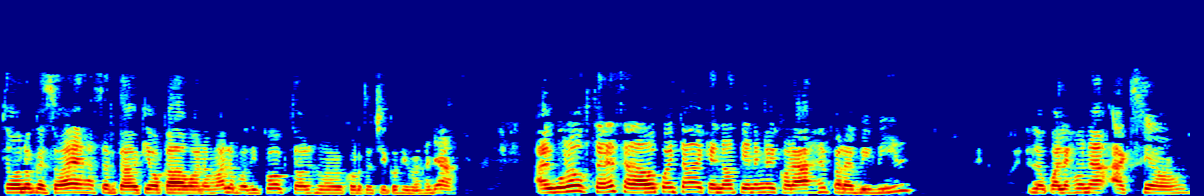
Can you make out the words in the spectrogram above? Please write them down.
Todo lo que eso es, acertado, equivocado, bueno, malo, podipoc, todos los nueve cortos chicos y más allá. ¿Alguno de ustedes se ha dado cuenta de que no tienen el coraje para vivir? Lo cual es una acción.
